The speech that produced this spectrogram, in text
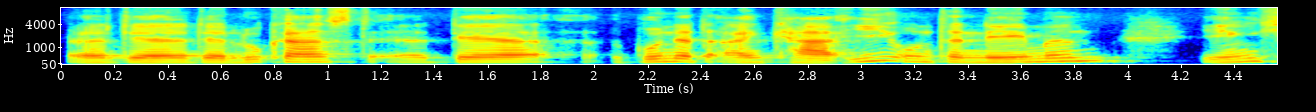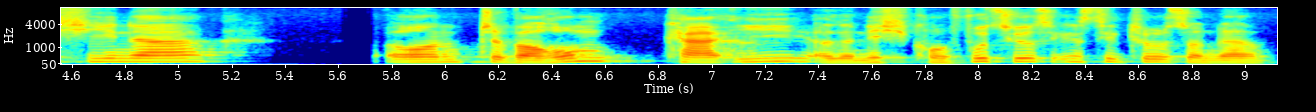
Äh, der, der Lukas, äh, der gründet ein KI-Unternehmen in China. Und warum KI, also nicht Konfuzius-Institut, sondern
